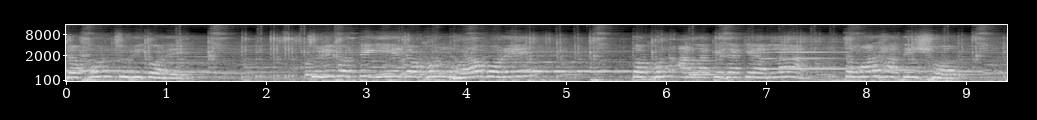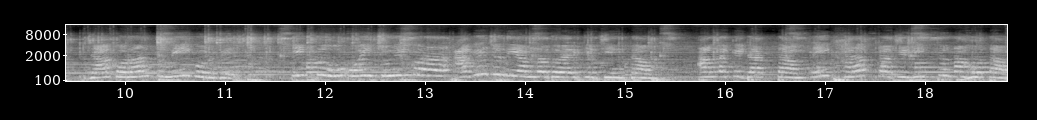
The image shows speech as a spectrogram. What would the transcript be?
যখন চুরি করে, চুরি করতে গিয়ে যখন ধরা পড়ে, তখন আল্লাহকে ডাকে আল্লাহ, তোমার হাতে সব, যা করার তুমিই করবে। কিন্তু ওই চুরি করার আগে যদি আমরা দয়ালকে চিনতাম আল্লাহকে ডাকতাম, এই খারাপ কাজে লিপ্ত না হতাম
